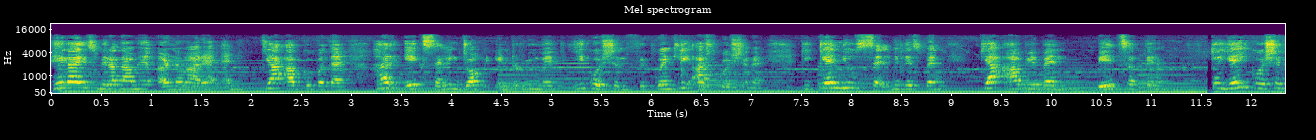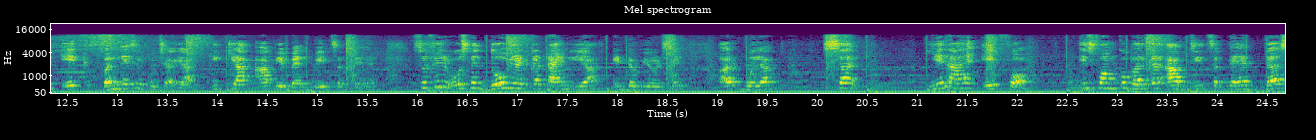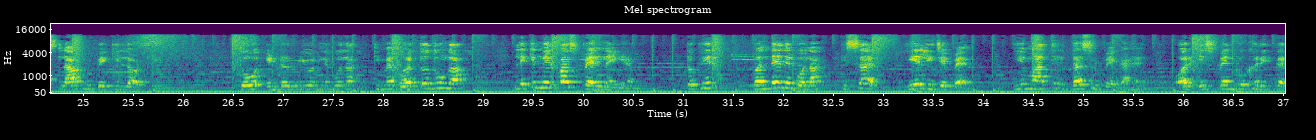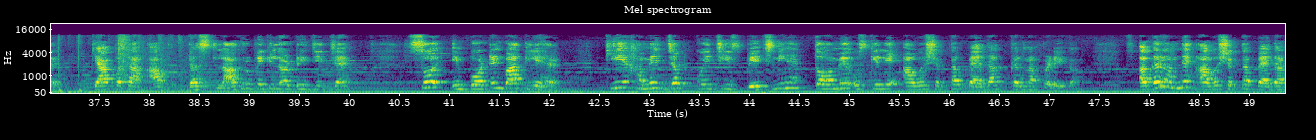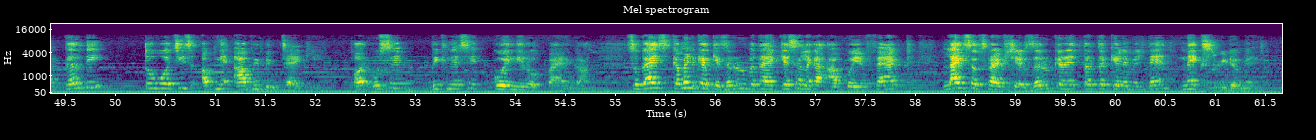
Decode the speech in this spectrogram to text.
Hey guys मेरा नाम है अर्णव आर्य एंड क्या आपको पता है, हर एक सेलिंग जॉब इंटरव्यू में ये क्वेश्चन फ्रिक्वेंटली आस्क क्वेश्चन है कि can you sell me this pen क्या आप ये पेन बेच सकते हैं? तो यही क्वेश्चन एक बंदे से पूछा गया कि क्या आप ये पेन बेच सकते हैं। सो so फिर उसने दो मिनट का टाइम लिया इंटरव्यूअर से और बोला सर ये रहा है एक फॉर्म इस फॉर्म को भरकर आप जीत सकते हैं दस लाख रुपए की लॉटरी तो इंटरव्यूअर ने बोला कि मैं भर तो दूँगा लेकिन मेरे पास पेन नहीं है। तो फिर बंदे ने बोला कि, सर, ये लीजिए पेन ये मात्र दस रुपए का है और इस पेन को खरीद कर क्या पता आप दस लाख रुपए की लॉटरी जीत जाए? सो इम्पोर्टेंट बात यह है कि हमें जब कोई चीज़ बेचनी है तो हमें उसके लिए आवश्यकता पैदा करना पड़ेगा। अगर हमने आवश्यकता पैदा कर दी तो वो चीज़ अपने आप ही बिक जाएगी और उसे बिकने से कोई नहीं रोक पाएगा। सो गाइस कमेंट करके ज़रूर बताएँ कैसा लगा आपको ये फैक्ट लाइक सब्सक्राइब शेयर ज़रूर करें। तब तक के लिए मिलते हैं नेक्स्ट वीडियो में।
